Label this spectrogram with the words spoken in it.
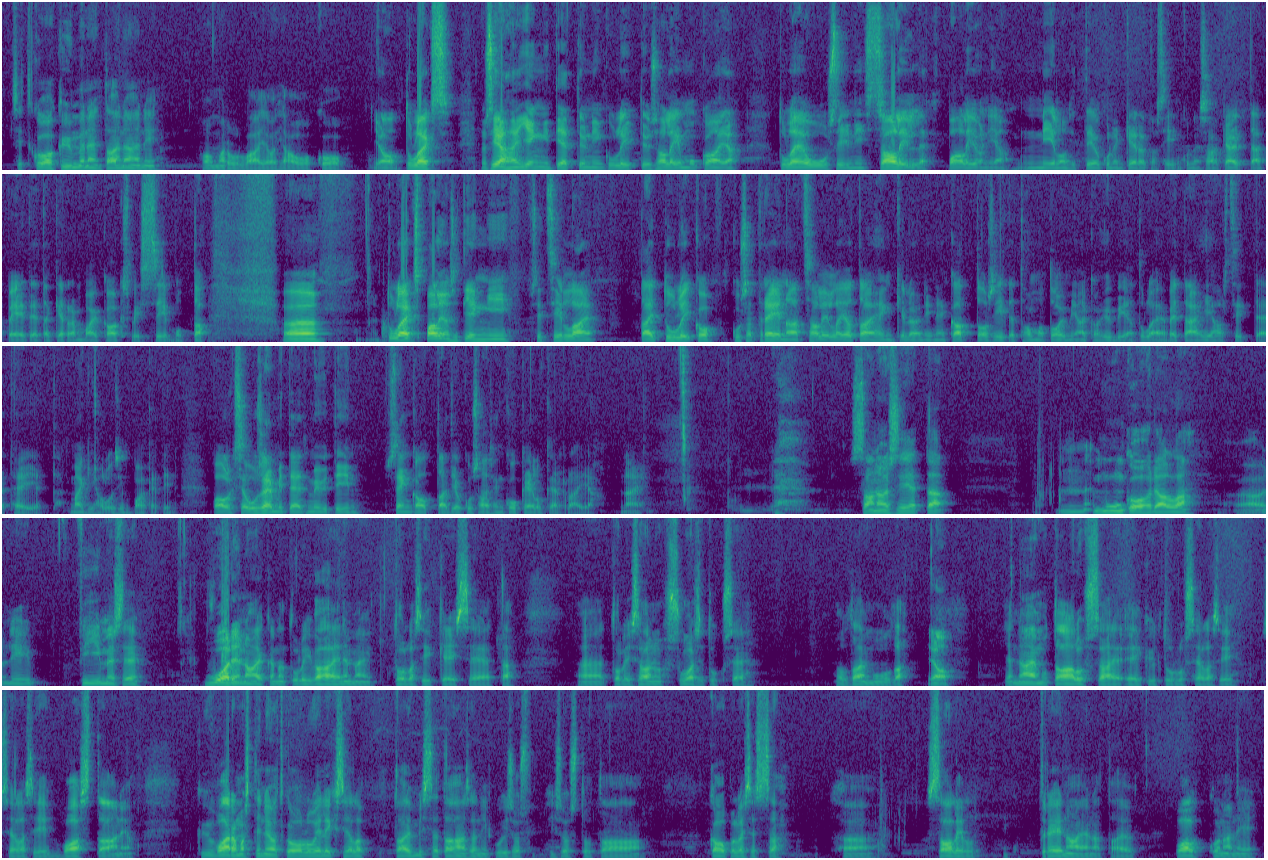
sitten kun on kymmenen tai näin, niin homma rullaa jo ihan ok. Joo, tuleeks, no siellähän jengi tietty niin kuin liittyy saliin mukaan ja tulee uusia, niin salille paljon ja niillä on sitten jokunen kerta siinä, kun ne saa käyttää PT kerran vai kaksi vissiin, mutta öö, tuleeko paljon sitten jengiä sit sillä tai tuliko, kun sä treenaat salilla jotain henkilöä, niin ne katsoo siitä, että homma toimii aika hyvin ja tulee vetää hihasta sitten, että hei, että mäkin haluaisin paketin. Vai oliko se useimmiten, että myytiin sen kautta, että joku sai sen kokeilukerran ja näin? Sanoisin, että mm, muun kohdalla niin viimeisen vuoden aikana tuli vähän enemmän tuollaisia keissejä, että oli saanut suosituksen joltain muulta. Joo ja näin, mutta alussa ei, ei kyllä tullut sellaisia, sellaisia vastaan. Ja kyllä varmasti ne, jotka on ollut Eliksialla tai missä tahansa niin kuin isos, isos tota, kaupallisessa ää, salilla niin treenaajana tai valkkona, niin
